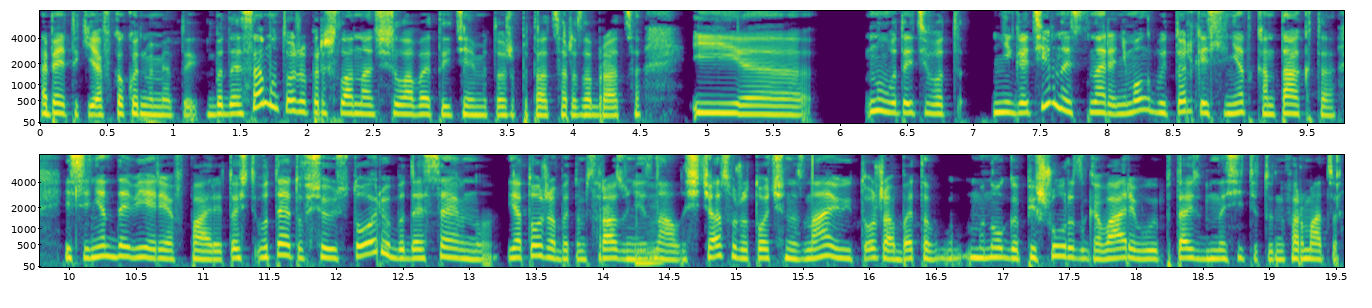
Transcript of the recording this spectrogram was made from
опять-таки, я в какой-то момент и к БДСМу тоже пришла, начала в этой теме тоже пытаться разобраться. И э, ну, вот эти вот негативные сценарии, они могут быть только если нет контакта, если нет доверия в паре. То есть вот эту всю историю БДСМ, я тоже об этом сразу не знала. Сейчас уже точно знаю и тоже об этом много пишу, разговариваю, пытаюсь доносить эту информацию.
